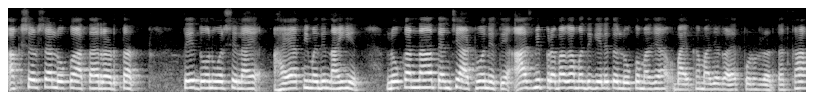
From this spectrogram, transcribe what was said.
अक्षरशः लोक आता रडतात. ते दोन वर्षे लाय हयातीमध्ये नाही आहेत लोकांना त्यांची आठवण येते. आज मी प्रभागामध्ये गेले तर लोक माझ्या बायका माझ्या गळ्यात पडून रडतात. का?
